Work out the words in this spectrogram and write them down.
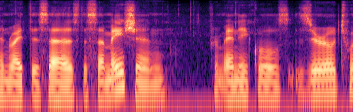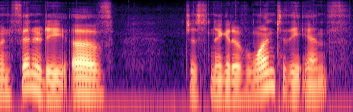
and write this as the summation from n equals 0 to infinity of just negative 1 to the nth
